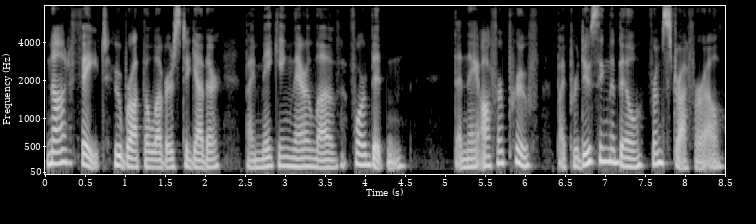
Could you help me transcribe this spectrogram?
not fate, who brought the lovers together by making their love forbidden. Then they offer proof by producing the bill from Staffarel.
